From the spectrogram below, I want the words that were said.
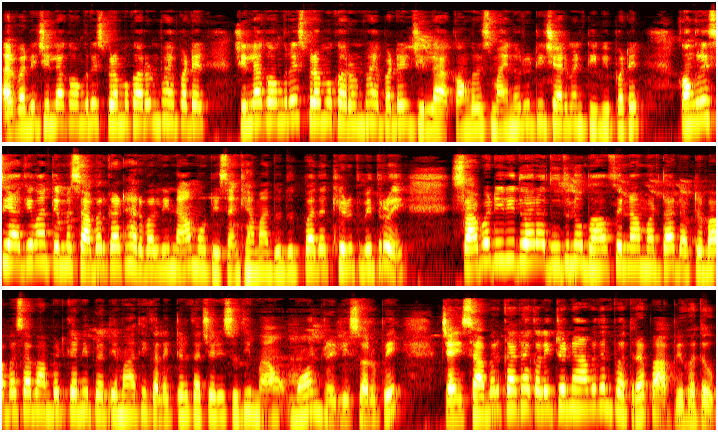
અરવલ્લી જિલ્લા કોંગ્રેસ પ્રમુખ અરુણભાઈ પટેલ, જિલ્લા કોંગ્રેસ પ્રમુખ અરુણભાઈ પટેલ, જિલ્લા Congress minority chairman TV Patel, કોંગ્રેસી આગેવાન તેમજ સાબરકાંઠા, અરવલ્લીના મોટી સંખ્યામાં દૂધ ઉત્પાદક ખેડૂત મિત્રોએ સાબર ડેરી દ્વારા દૂધનો ભાવ ફેર ના મળતા ડોક્ટર બાબા સાહેબ આંબેડકરની પ્રતિમાથી કલેક્ટર કચેરી સુધી મૌન રેલી સ્વરૂપે જઈ સાબરકાંઠા કલેક્ટરને આવેદનપત્ર આપ્યું હતું.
